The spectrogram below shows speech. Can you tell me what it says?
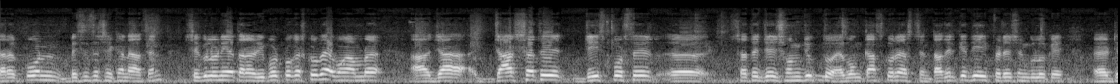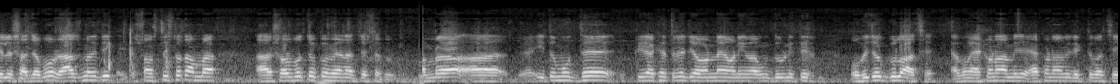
তারা কোন বেসিসে সেখানে আছেন, সেগুলো নিয়ে তারা রিপোর্ট প্রকাশ করবে এবং আমরা যা, যার সাথে যেই স্পোর্টসের সাথে যে সংযুক্ত এবং কাজ করে আসছেন, তাদেরকে দিয়ে এই ফেডারেশনগুলোকে ঢেলে সাজাবো। রাজনৈতিক সংশ্লিষ্টতা আমরা সর্বোচ্চ কমিয়ে আনার চেষ্টা করব। আমরা ইতিমধ্যে ক্রীড়াক্ষেত্রে যে অন্যায়, অনিয়ম এবং দুর্নীতির অভিযোগগুলো আছে এবং এখনও আমি এখনও আমি দেখতে পাচ্ছি,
